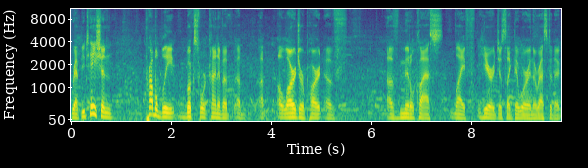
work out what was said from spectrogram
reputation, probably books were kind of a, a, a, larger part of of middle class life here, just like they were in the rest of the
